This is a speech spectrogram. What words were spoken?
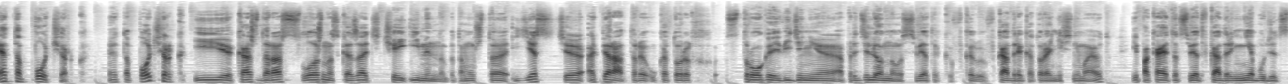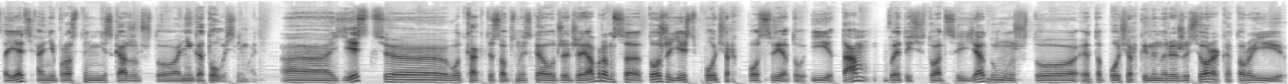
это почерк. Это почерк, и каждый раз сложно сказать, чей именно, потому что есть э, операторы, у которых строгое видение определенного света в кадре, который они снимают, и пока этот свет в кадре не будет стоять, они просто не скажут, что они готовы снимать. А, Есть, э, вот как ты, собственно, и сказал, у Джей Джей Абрамса, тоже есть почерк по свету, и там, в этой ситуации, я думаю, что это почерк именно режиссера, который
